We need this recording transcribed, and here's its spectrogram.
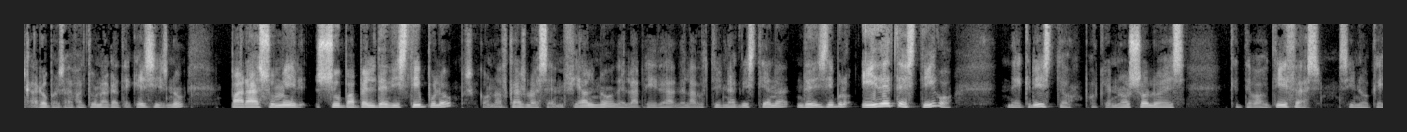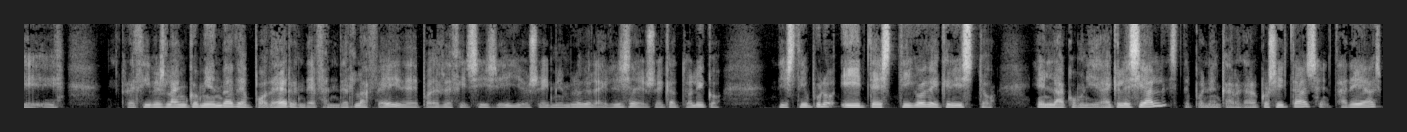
Claro, pues hace falta una catequesis, ¿no? Para asumir su papel de discípulo, pues que conozcas lo esencial, ¿no? De la vida, de la doctrina cristiana, de discípulo y de testigo de Cristo, porque no solo es que te bautizas, sino que recibes la encomienda de poder defender la fe y de poder decir, sí, sí, yo soy miembro de la Iglesia, yo soy católico, discípulo y testigo de Cristo. En la comunidad eclesial te pueden encargar cositas, tareas,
